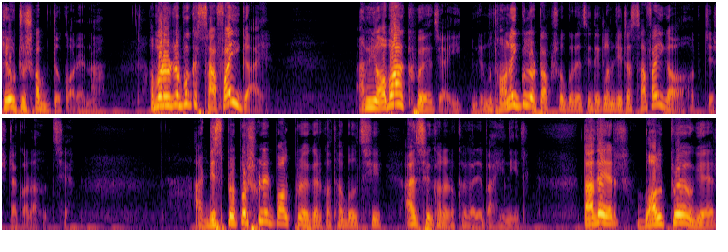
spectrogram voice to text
কেউ একটু শব্দ করে না। আবার ওটার পক্ষে সাফাই গায়। আমি অবাক হয়ে যাই। এর মধ্যে অনেকগুলো টকশো করেছি, দেখলাম যে এটা সাফাই গাওয়া চেষ্টা করা হচ্ছে। আর ডিসপ্রপোর্শনের বল প্রয়োগের কথা বলছি আইন শৃঙ্খলা রক্ষাকারী বাহিনীর। তাদের বল প্রয়োগের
